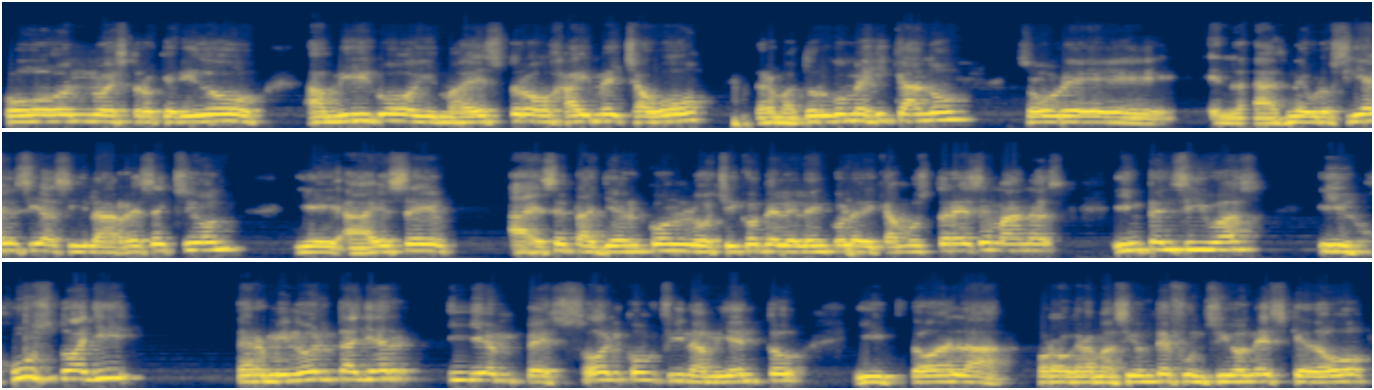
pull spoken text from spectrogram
con nuestro querido amigo y maestro Jaime Chabó, dramaturgo mexicano, sobre las neurociencias y la recepción y a ese, a ese taller con los chicos del elenco le dedicamos tres semanas intensivas y justo allí terminó el taller y empezó el confinamiento y toda la programación de funciones quedó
